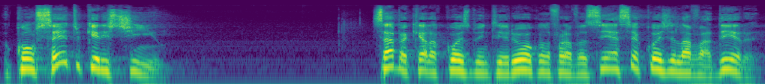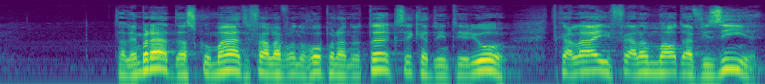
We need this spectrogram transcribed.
O conceito que eles tinham. Sabe aquela coisa do interior, quando falava assim, essa é coisa de lavadeira? Está lembrado? Das comadres que lavando roupa lá no tanque, você que é do interior, fica lá e fala mal da vizinha.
